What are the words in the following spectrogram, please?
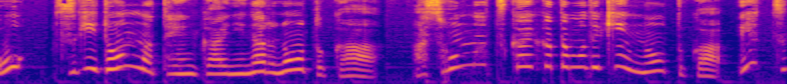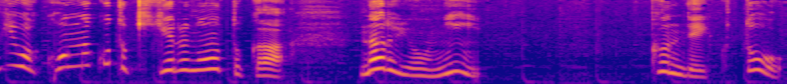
お次どんな展開になるのとかあそんな使い方もできんのとかえ次はこんなこと聞けるのとかなるように組んでいくと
